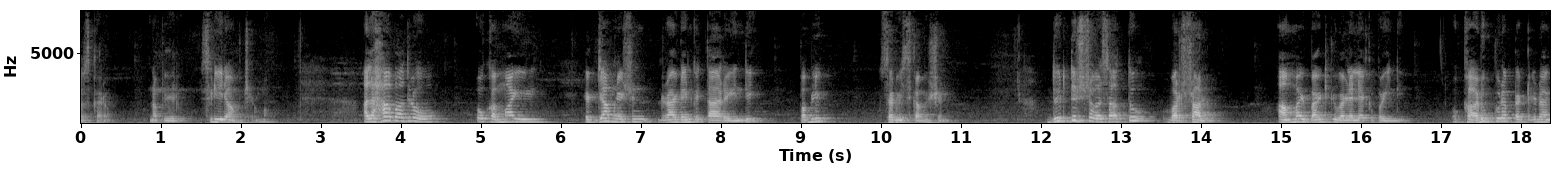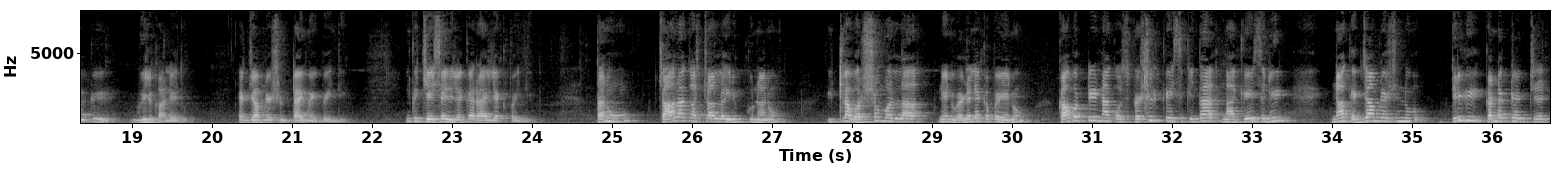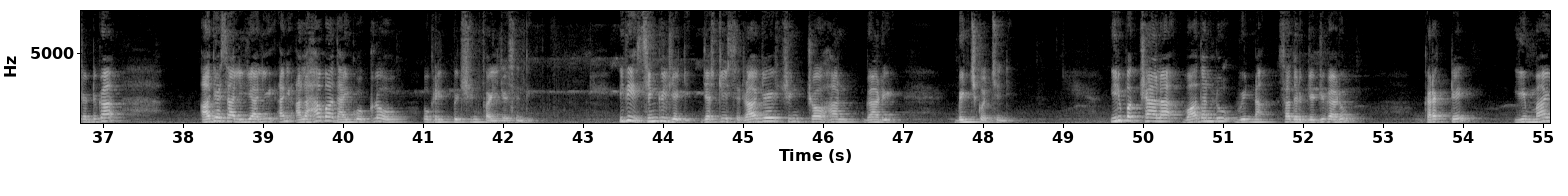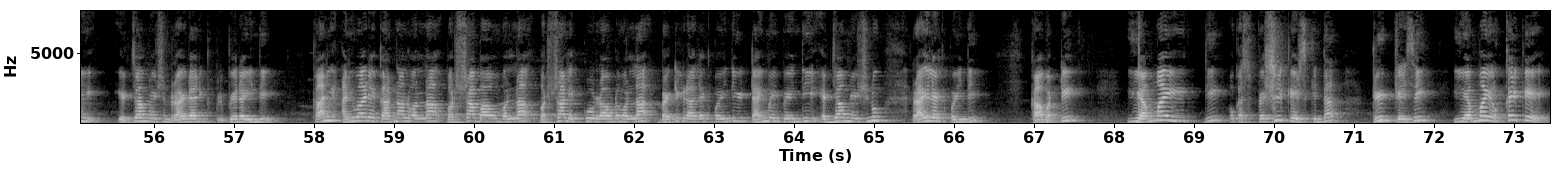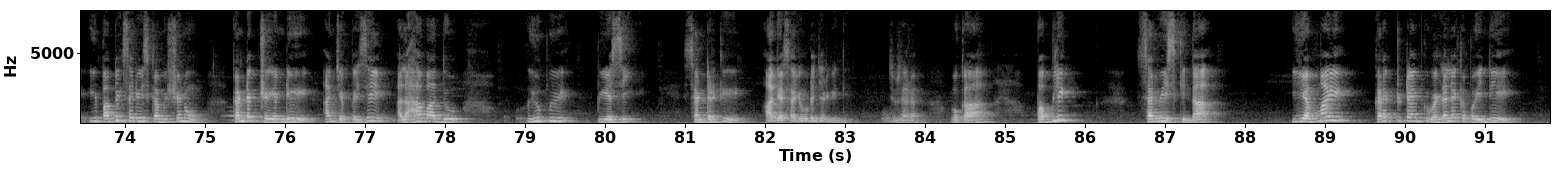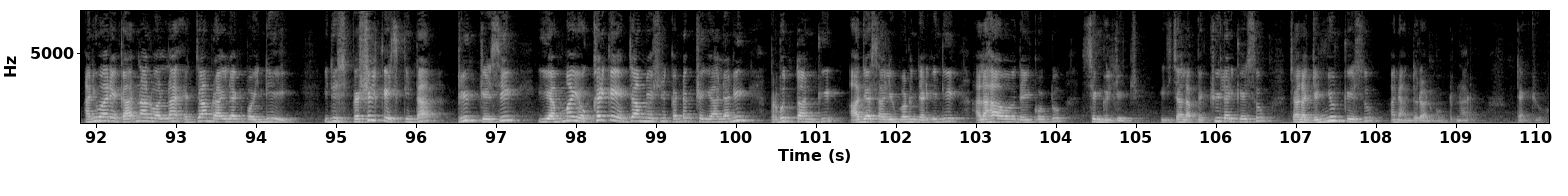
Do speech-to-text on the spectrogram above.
నమస్కారం. నా పేరు శ్రీరామ్ శర్మ. అలహాబాద్లో ఒక అమ్మాయి ఎగ్జామినేషన్ రాయడానికి తయారైంది పబ్లిక్ సర్వీస్ కమిషన్. దురదృష్టవశాత్తు వర్షాలు. ఆ అమ్మాయి బయటికి వెళ్ళలేకపోయింది. ఒక్క అడుగు కూడా పెట్టడానికి వీలు కాలేదు. ఎగ్జామినేషన్ టైం అయిపోయింది. ఇంక చేసేది లేక రాయలేకపోయింది. తను చాలా కష్టాల్లో ఇరుక్కున్నాను. ఇట్లా వర్షం వల్ల నేను వెళ్ళలేకపోయాను. కాబట్టి నాకు స్పెషల్ కేసు కింద నా కేసుని నాకు ఎగ్జామినేషన్ తిరిగి కండక్ట్ చేసేటట్టుగా ఆదేశాలు ఇవ్వాలి అని అలహాబాద్ హైకోర్టులో ఒక రిపిటిషన్ ఫైల్ చేసింది. ఇది single judge justice Rajesh Singh Chauhan గారి బెంచ్కి వచ్చింది ఇరుపక్షాల వాదనలు విన్న సదరు జడ్జి గారు కరెక్టే ఈ అమ్మాయి ఎగ్జామినేషన్ రాయడానికి ప్రిపేర్ అయింది. కానీ అనివార్య కారణాల వల్ల వర్షాభావం వల్ల వర్షాలు ఎక్కువ రావడం వల్ల బయటికి రాలేకపోయింది టైం అయిపోయింది ఎగ్జామినేషను రాయలేకపోయింది. కాబట్టి ఈ అమ్మాయిది ఒక స్పెషల్ కేసు కింద ట్రీట్ చేసి ఈ అమ్మాయి ఒక్కరికే ఈ పబ్లిక్ సర్వీస్ కమిషను కండక్ట్ చేయండి అని చెప్పేసి అలహాబాదు యూపీపీఎస్సి సెంటర్కి ఆదేశాలు ఇవ్వడం జరిగింది. చూసారా? ఒక పబ్లిక్ సర్వీస్ కింద ఈ అమ్మాయి కరెక్ట్ టైంకి వెళ్ళలేకపోయింది అనివార్య కారణాల వల్ల ఎగ్జామ్ రాయలేకపోయింది. ఇది స్పెషల్ కేసు కింద ట్రీట్ చేసి ఈ అమ్మాయి ఒక్కరికే ఎగ్జామినేషన్ కండక్ట్ చేయాలని ప్రభుత్వానికి ఆదేశాలు ఇవ్వడం జరిగింది. Allahabad high court single judge. ఇది చాలా పెక్యులర్ కేసు చాలా జెన్యున్ కేసు అని అందరూ అనుకుంటున్నారు. Thank you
